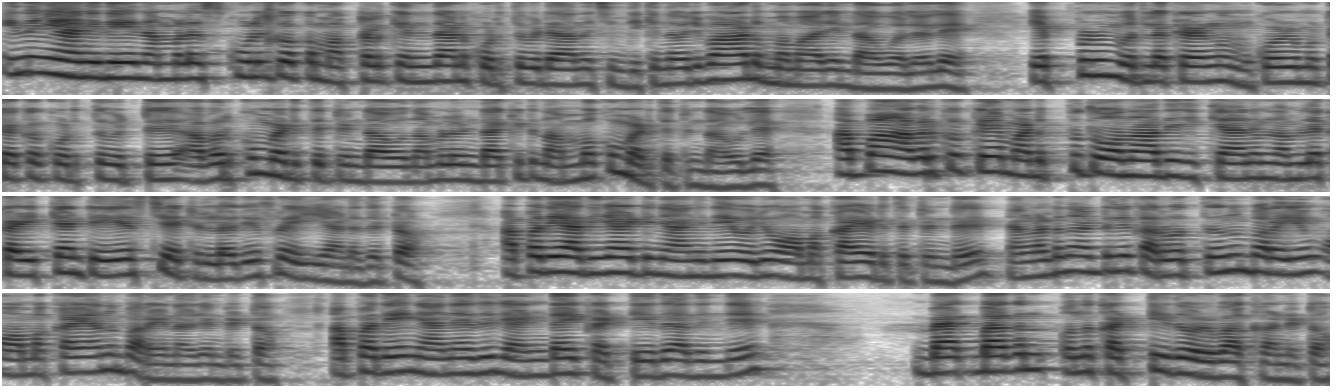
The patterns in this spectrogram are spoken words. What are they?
ഇന്ന് ഞാനിതേ നമ്മൾ സ്കൂളിലേക്കൊക്കെ മക്കൾക്ക് എന്താണ് കൊടുത്തു വിടാന്ന് ചിന്തിക്കുന്ന ഒരുപാട് ഉമ്മമാരുണ്ടാവുമല്ലോ അല്ലേ? എപ്പോഴും ഉരുളക്കിഴങ്ങും കോഴിമുട്ടയൊക്കെ കൊടുത്തു വിട്ട് അവർക്കും മടുത്തിട്ടുണ്ടാവും നമ്മൾ ഉണ്ടാക്കിയിട്ട് നമുക്കും മടുത്തിട്ടുണ്ടാവും അല്ലേ? അപ്പോൾ അവർക്കൊക്കെ മടുപ്പ് തോന്നാതിരിക്കാനും നമ്മളെ കഴിക്കാൻ ടേസ്റ്റി ആയിട്ടുള്ള ഒരു ഫ്രൈ ആണിത് കേട്ടോ അപ്പോൾ അതേ അതിനായിട്ട് ഞാനിതേ ഒരു ഓമക്കായ എടുത്തിട്ടുണ്ട്. ഞങ്ങളുടെ നാട്ടിൽ കറുവത്ത് എന്നും പറയും ഓമക്കായ എന്നും പറയണവരുണ്ട് കേട്ടോ അപ്പോൾ അതേ ഞാനത് രണ്ടായി കട്ട് ചെയ്ത് അതിന്റെ ബാക്ക് ഭാഗം ഒന്ന് കട്ട് ചെയ്ത് ഒഴിവാക്കുകയാണ് കേട്ടോ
